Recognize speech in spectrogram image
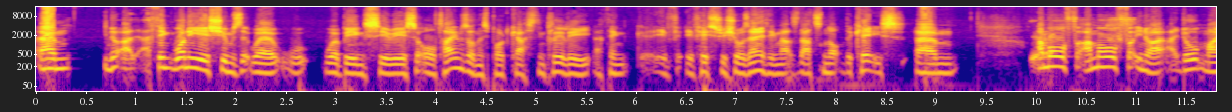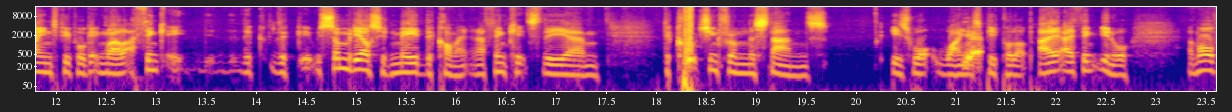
um, you know, I, I think one he assumes that we're we're being serious at all times on this podcast, and clearly, I think if if history shows anything, that's that's not the case. Um, I'm all for, I'm all for you know I, I don't mind people getting well. I think it, the the it was somebody else who'd made the comment, and I think it's the um, the coaching from the stands is what winds Yeah. people up. I, I think you know I'm all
